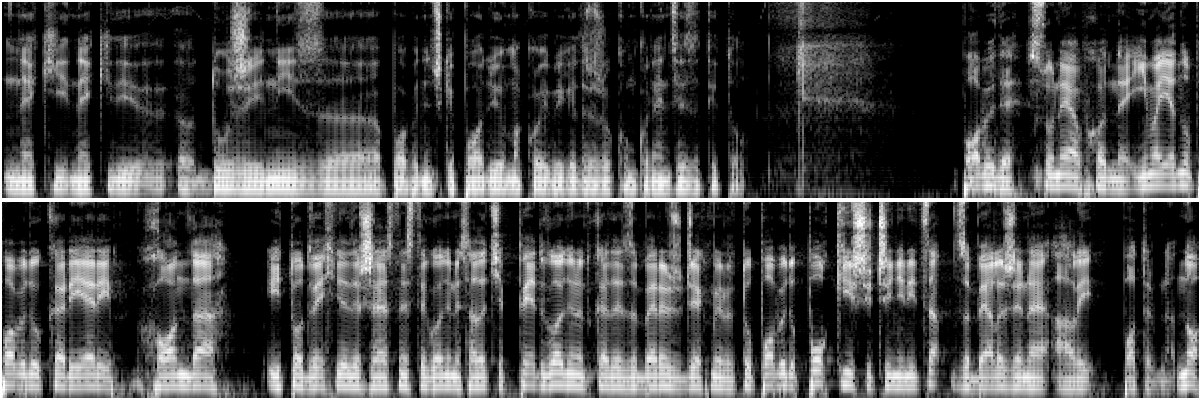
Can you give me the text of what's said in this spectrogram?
neki, neki eh, duži niz uh, pobedničkih podijuma koji bi ga držao u konkurenciji za titulu pobede su neophodne. Ima jednu pobedu u karijeri Honda, i to 2016. godine, sada će 5 godina od kada je zabeležio Jack Miller tu pobedu, po kiši činjenica, zabeležena je, ali potrebna. No,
